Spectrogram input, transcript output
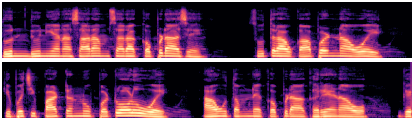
દુન- દુનિયાના સારામાં સારા કપડાં છે. સુતરાવ કાપડના હોય. કે પછી પાટણનું પટોળું હોય, આ હું તમને કપડાં ઘરેણાઓ કે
